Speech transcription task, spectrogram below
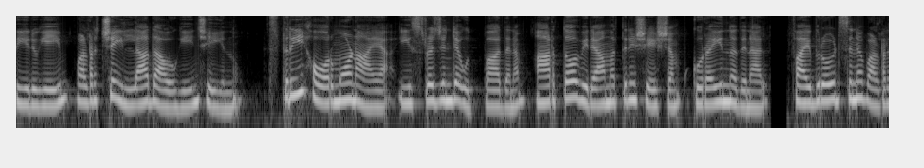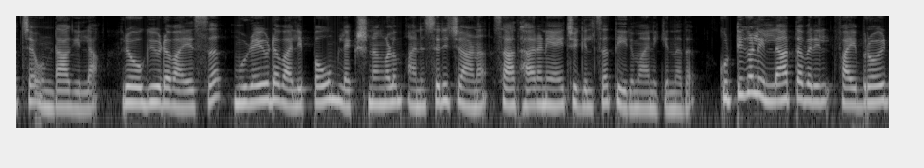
തീരുകയും വളർച്ചയില്ലാതാവുകയും ചെയ്യുന്നു. സ്ത്രീ ഹോർമോണായ ഈസ്ട്രജന്റെ ഉത്പാദനം ആർത്തവ വിരാമത്തിനു ശേഷം കുറയുന്നതിനാൽ ഫൈബ്രോയിഡ്സിന് വളർച്ച ഉണ്ടാകില്ല. രോഗിയുടെ വയസ്സ് മുഴയുടെ വലിപ്പവും ലക്ഷണങ്ങളും അനുസരിച്ചാണ് സാധാരണയായി ചികിത്സ തീരുമാനിക്കുന്നത്. കുട്ടികളില്ലാത്തവരിൽ ഫൈബ്രോയിഡ്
